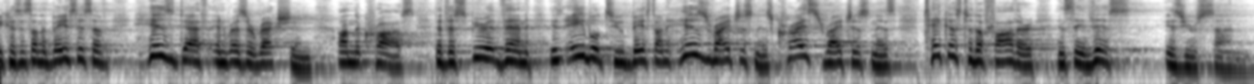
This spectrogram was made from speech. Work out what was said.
because it's on the basis of his death and resurrection on the cross that the Spirit then is able to, based on his righteousness, Christ's righteousness, take us to the Father and say, This is your Son.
